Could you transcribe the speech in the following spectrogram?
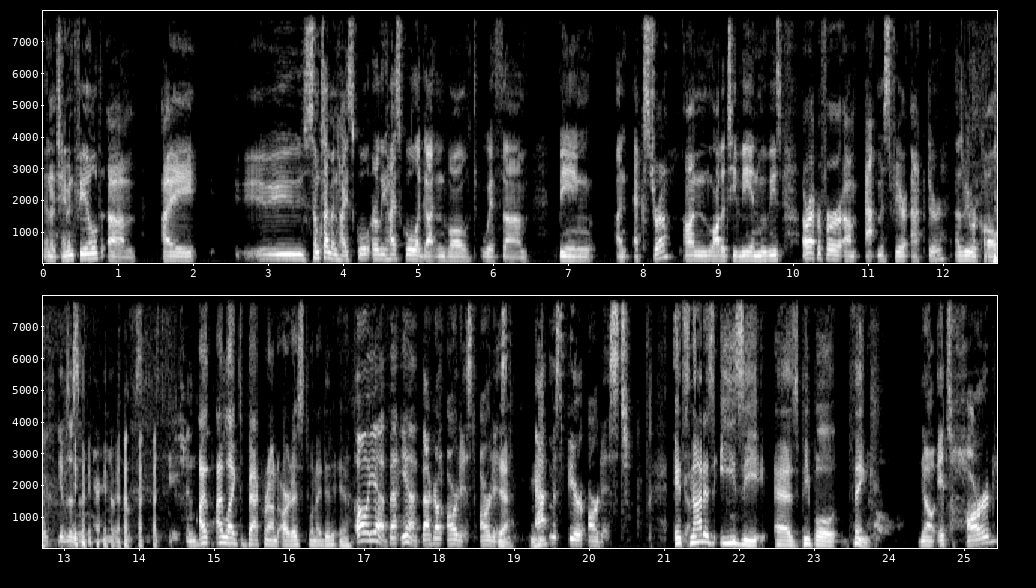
entertainment field. Um I sometime in high school, early high school, I got involved with um being an extra on a lot of TV and movies, or I prefer um, atmosphere actor, as we were called. Gives us an area of, of sophistication. I, I liked background artist when I did it. Yeah. oh yeah, ba- yeah, background artist, artist, Yeah. Mhm. atmosphere artist. It's not as easy as people think. No, it's hard.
